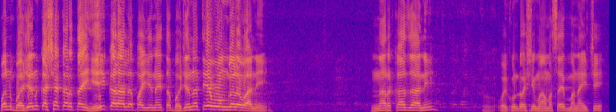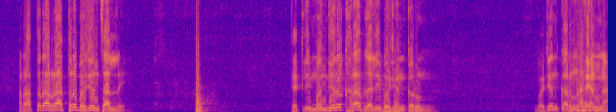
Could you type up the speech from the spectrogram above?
पण भजन कशा करताय हेही कळालं पाहिजे नाही तर भजन ते ओंगळवाने नरका जाणे. वैकुंठवाशी मामासाहेब म्हणायचे रात्र रात्र भजन चाललंय. त्यातली मंदिरं खराब झाली भजन करून. भजन करणाऱ्यांना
